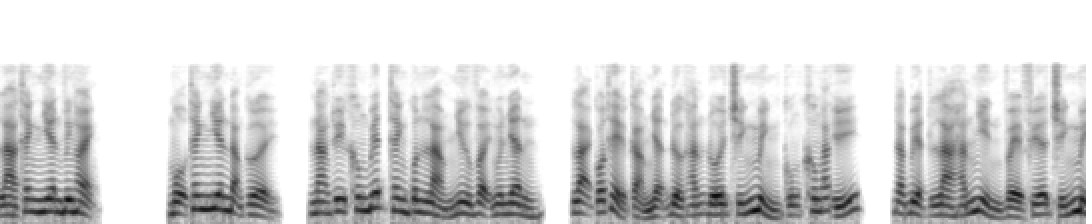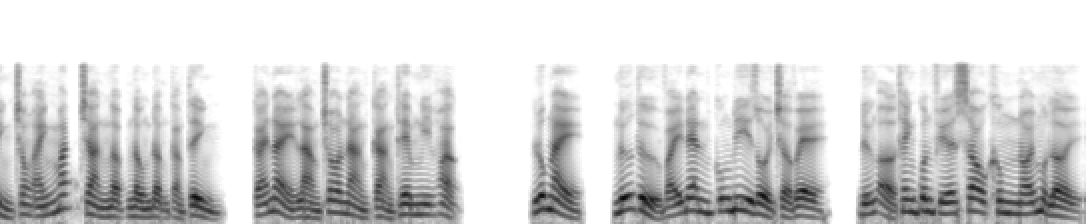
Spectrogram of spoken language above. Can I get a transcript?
là thanh niên vinh hạnh. Mộ thanh niên đạm cười, nàng tuy không biết thanh quân làm như vậy nguyên nhân, lại có thể cảm nhận được hắn đối chính mình cũng không ác ý, đặc biệt là hắn nhìn về phía chính mình trong ánh mắt tràn ngập nồng đậm cảm tình, cái này làm cho nàng càng thêm nghi hoặc. Lúc này, nữ tử váy đen cũng đi rồi trở về, đứng ở thanh quân phía sau không nói một lời,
